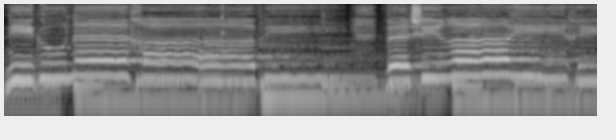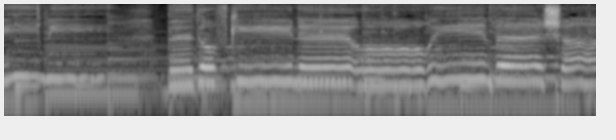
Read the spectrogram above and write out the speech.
ניגונך אבי ושירייך עמי, בדופקי נאורים ושבי.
